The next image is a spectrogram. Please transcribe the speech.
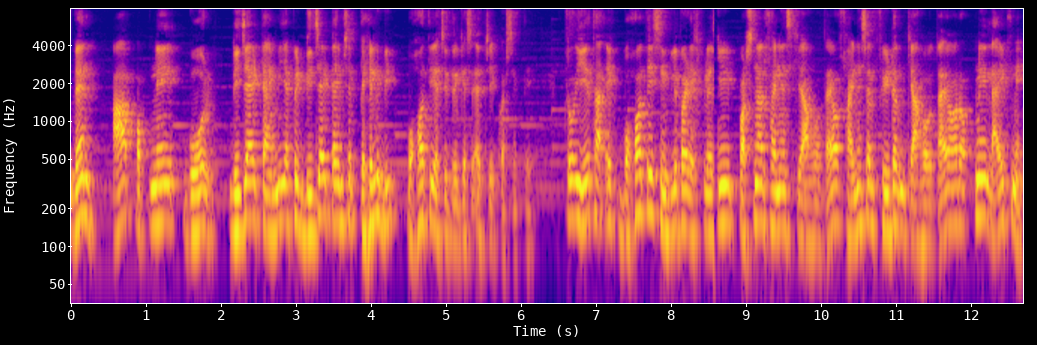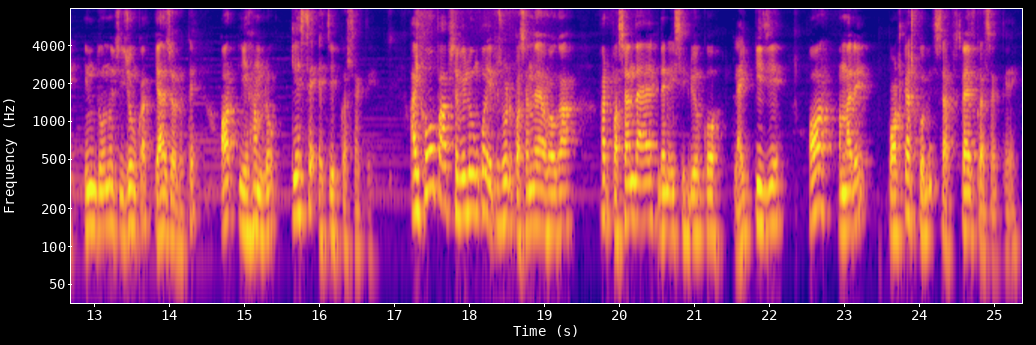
देन आप अपने गोल डिजाइड टाइम में या फिर डिजाइड टाइम से पहले भी बहुत ही अच्छी तरीके से अचीव कर सकते हैं। तो ये था एक बहुत ही सिंप्लीफाइड एक्सप्लेन कि पर्सनल फाइनेंस क्या होता है और फाइनेंशियल फ्रीडम क्या होता है और अपने लाइफ में इन दोनों चीज़ों का क्या ज़रूरत है और ये हम लोग कैसे अचीव कर सकते हैं। आई होप आप सभी लोगों को एपिसोड पसंद आया होगा। और पसंद आए देन इस वीडियो को लाइक कीजिए और हमारे पॉडकास्ट को भी सब्सक्राइब कर सकते हैं।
